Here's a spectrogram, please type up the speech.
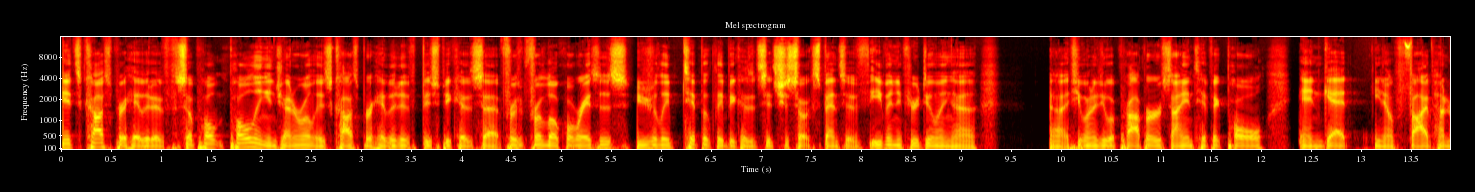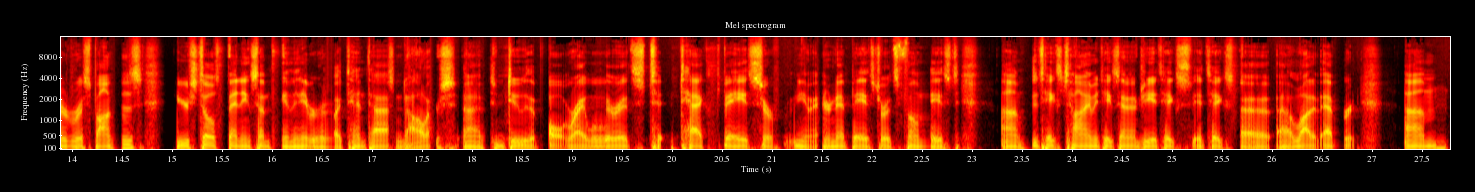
It's cost prohibitive. So poll, polling in general is cost prohibitive just because uh, for for local races, usually, typically because it's it's just so expensive. Even if you're doing a uh, if you want to do a proper scientific poll and get you know 500 responses, you're still spending something in the neighborhood of like ten thousand uh, dollars to do the poll, right? Whether it's t- text based or you know internet based or it's phone based. Um, it takes time, it takes energy, it takes it takes uh, a lot of effort, um,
